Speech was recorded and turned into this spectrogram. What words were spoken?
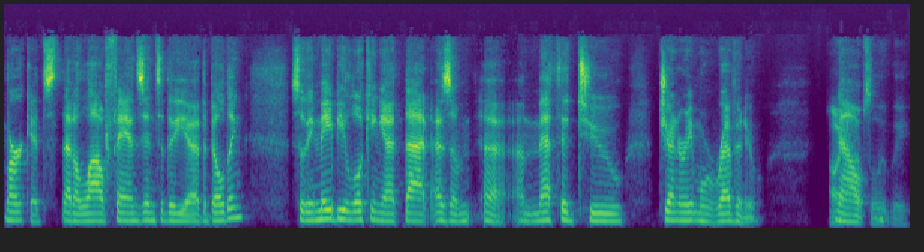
markets that allow fans into the uh, the building, so they may be looking at that as a uh, a method to generate more revenue. Oh, Now- absolutely.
